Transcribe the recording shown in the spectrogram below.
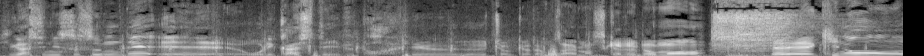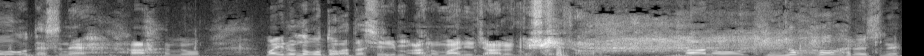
東に進んで、えー、折り返しているという状況でございますけれども、えー、昨日ですね、あの、まあ、いろんなこと私、あの、毎日あるんですけど、あの、昨日はですね、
